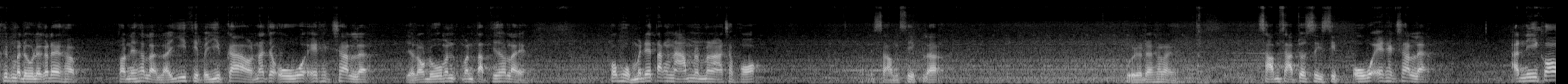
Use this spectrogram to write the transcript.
ขึ้นมาดูเลยก็ได้ครับ ตอนนี้เท่าไหร่ละยี่สิบไปยี่สิบเก้าน่าจะ over extraction แล้ว เดี๋ยวลองดูว่ามันมันตัดที่เท่าไหร่ เพราะผมไม่ได้ตั้งน้ำมันมาเฉพาะสามสิบแล้วดูได้เท่าไหร่ สามสามจุดสี่สิบ over extraction แล้ว อันนี้ก็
